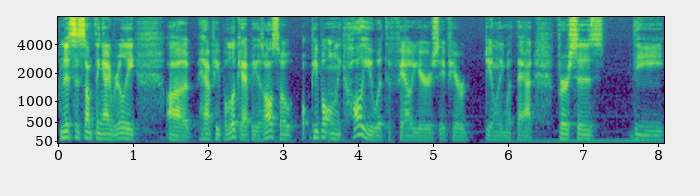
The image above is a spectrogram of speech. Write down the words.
And this is something I really uh, have people look at because also people only call you with the failures if you're dealing with that versus the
